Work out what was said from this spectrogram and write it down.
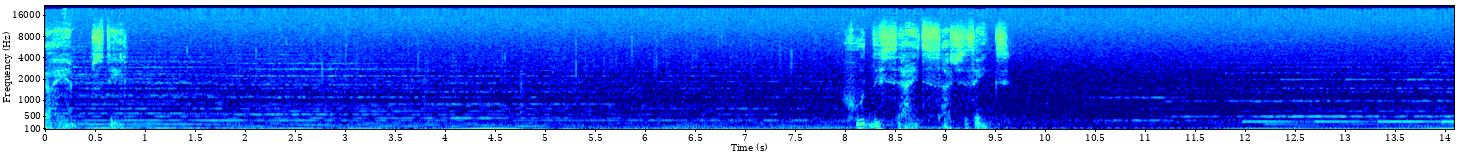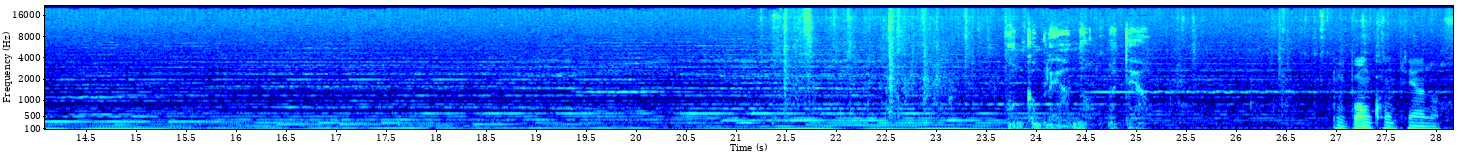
I am still. Who decides such things? Buon compleanno.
